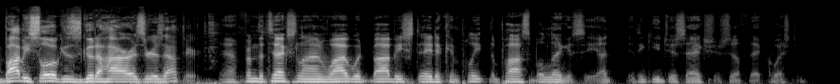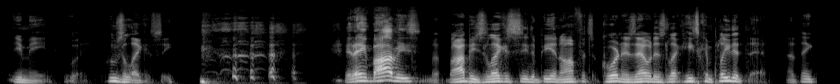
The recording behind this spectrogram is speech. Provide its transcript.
Bobby Slowik is as good a hire as there is out there. Yeah. From the text line, why would Bobby stay to complete the possible legacy? I think you just asked yourself that question. You mean? Who's a legacy? it ain't Bobby's. But Bobby's legacy to be an offensive coordinator is that what his le- he's completed that. I think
